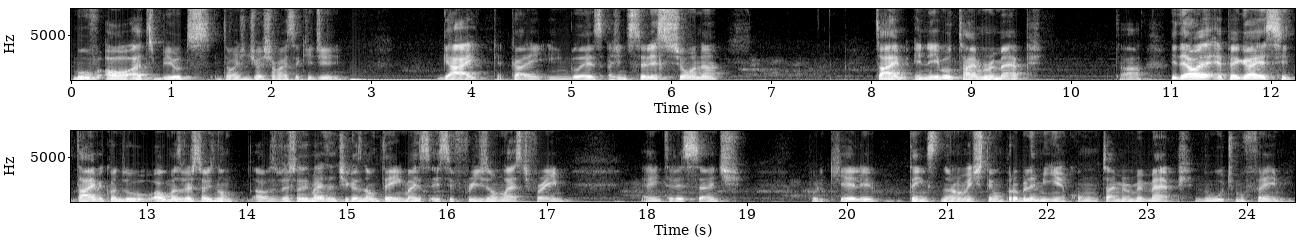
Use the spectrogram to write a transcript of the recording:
Move All Attributes. Então a gente vai chamar isso aqui de Guy, que é cara em inglês. A gente seleciona Time, Enable Time Remap. Tá? O ideal é, é, pegar esse time quando algumas versões não, as versões mais antigas não tem, mas esse freeze on last frame é interessante. porque ele tem normalmente tem um probleminha com o timer map no último frame.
